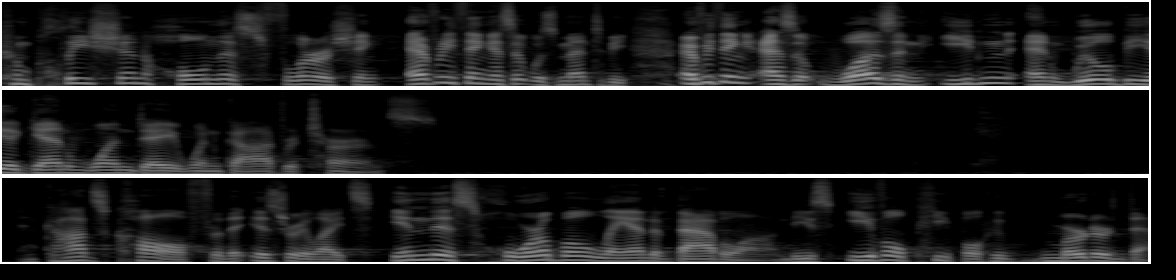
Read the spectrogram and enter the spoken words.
Completion, wholeness, flourishing, everything as it was meant to be. Everything as it was in Eden and will be again one day when God returns. And God's call for the Israelites in this horrible land of Babylon, these evil people who murdered them,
